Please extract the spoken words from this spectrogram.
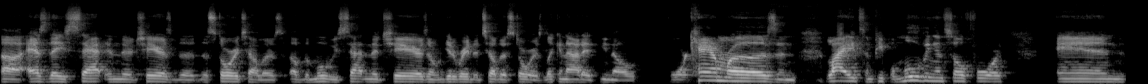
uh, as they sat in their chairs. The the storytellers of the movie sat in their chairs and were getting ready to tell their stories, looking at it, you know, for cameras and lights and people moving and so forth. And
